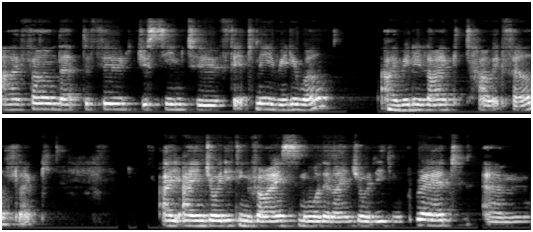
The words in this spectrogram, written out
I found that the food just seemed to fit me really well. I mm-hmm. really liked how it felt. Like I, I enjoyed eating rice more than I enjoyed eating bread. Um,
